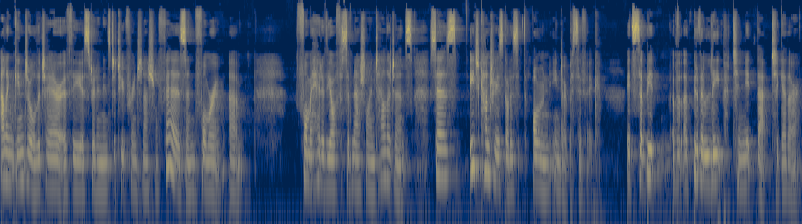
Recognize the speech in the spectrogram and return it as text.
Allan Gyngell, the chair of the Australian Institute for International Affairs and former um, former head of the Office of National Intelligence, says each country has got its own Indo-Pacific. It's a bit a, a bit of a leap to knit that together.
